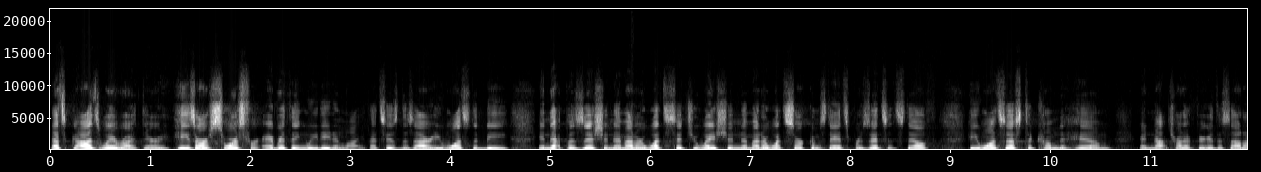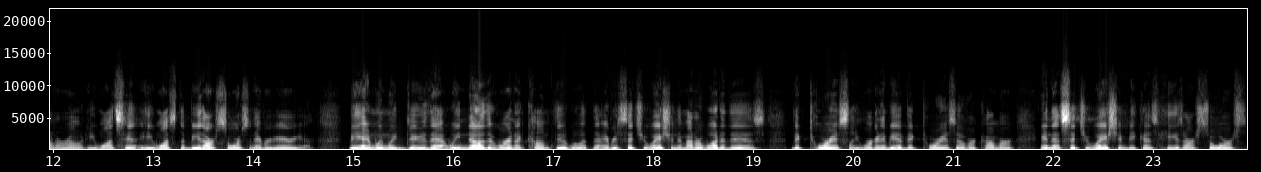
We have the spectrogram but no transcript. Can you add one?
That's God's way right there. He's our source for everything we need in life. That's His desire. He wants to be in that position no matter what situation, no matter what circumstance presents itself. He wants us to come to Him and not try to figure this out on our own. He wants, he wants to be our source in every area. And when we do that, we know that we're going to come through every situation, no matter what it is, victoriously. We're going to be a victorious overcomer in that situation because He's our source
